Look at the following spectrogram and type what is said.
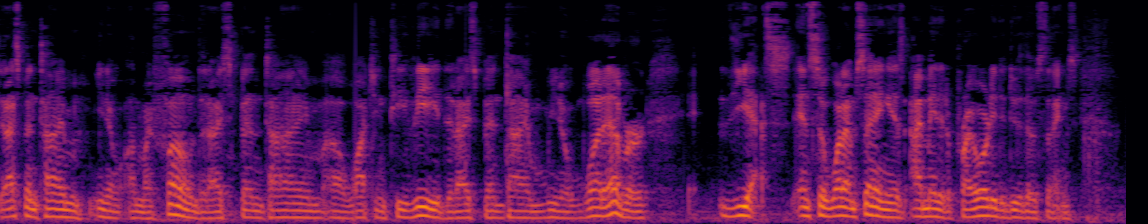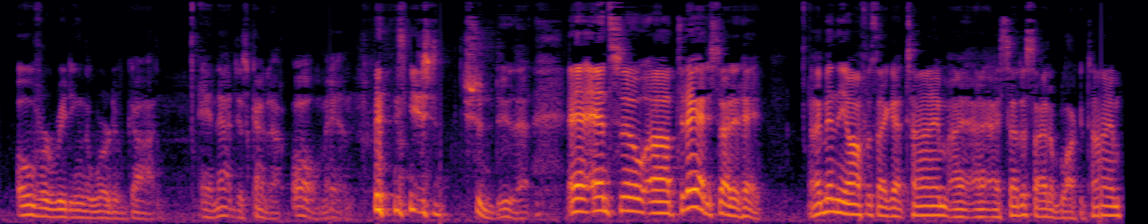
did I spend time, you know, on my phone? Did I spend time uh, watching TV? Did I spend time, you know, whatever? Yes. And so what I'm saying is I made it a priority to do those things over reading the Word of God. And that just kind of, oh man, you shouldn't do that. And, and so uh, today I decided, hey, I'm in the office. I got time. I, I, set aside a block of time.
